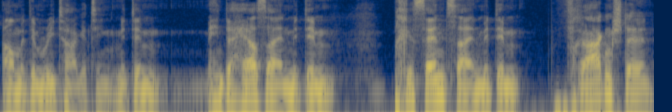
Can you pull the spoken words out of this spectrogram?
auch mit dem Retargeting, mit dem Hinterhersein, mit dem Präsentsein, mit dem Fragen stellen.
